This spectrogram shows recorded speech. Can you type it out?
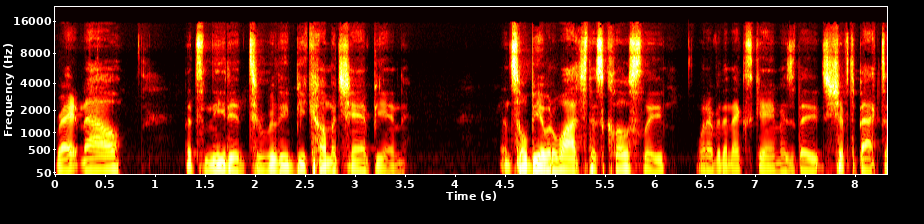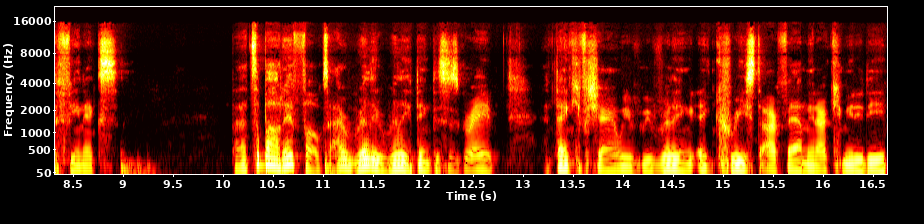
right now that's needed to really become a champion. And so we'll be able to watch this closely whenever the next game is. They shift back to Phoenix. But that's about it, folks. I really, really think this is great. And thank you for sharing. We've, we've really increased our family and our community.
